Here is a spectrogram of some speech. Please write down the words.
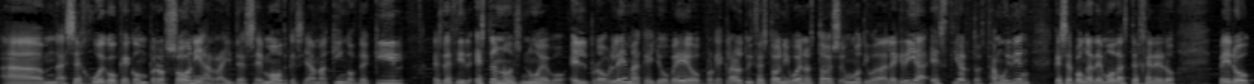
a, a ese juego que compró Sony a raíz de ese mod que se llama King of the Kill. Es decir, esto no es nuevo. El problema que yo veo, porque claro, tú dices, Tony, bueno, esto es un motivo de alegría, es cierto, está muy bien que se ponga de moda este género, pero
